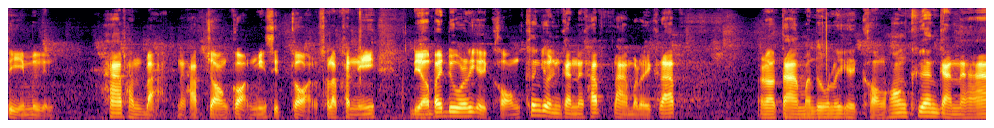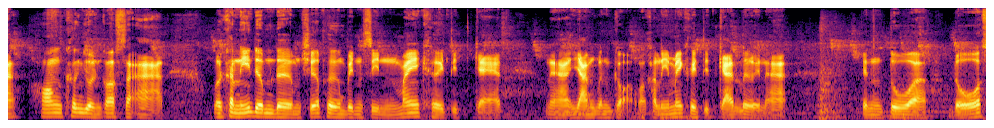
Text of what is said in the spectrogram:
0 0 5,000 บาทนะครับ จองก่อนมีสิทธิ์ก่อนสำหรับคันนี้ เดี๋ยวไปดูรายละเอียดของเครื่องยนต์กันนะครับ ตามมาเลยครับ เราตามมาดูรายละเอียดของห้องเครื่องกันนะฮะห้องเครื่องยนต์ก็สะอาด รถคันนี้เดิมๆเชื้อเพลิงเบนซินไม่เคยติดแก๊สนะฮะย้ำกันก่อนว่าคันนี้ไม่เคยติดแก๊สเลยนะฮะเป็นตัว DOS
